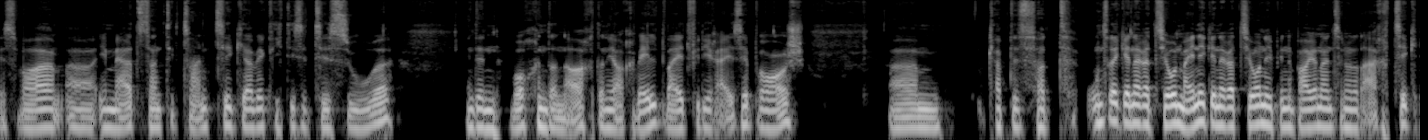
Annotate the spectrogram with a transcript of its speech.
Es war äh, im März 2020 ja wirklich diese Zäsur in den Wochen danach, dann ja auch weltweit für die Reisebranche. Ähm, ich glaube, das hat unsere Generation, meine Generation, ich bin im Baujahr 1980,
